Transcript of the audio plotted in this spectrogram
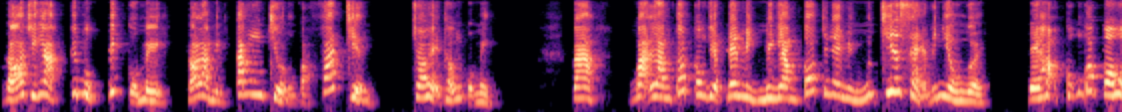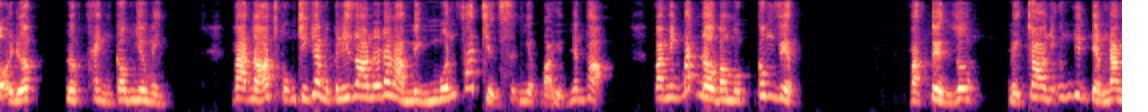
đó chính là cái mục đích của mình. Đó là mình tăng trưởng và phát triển cho hệ thống của mình. Và bạn làm tốt công việc nên mình mình làm tốt cho nên mình muốn chia sẻ với nhiều người để họ cũng có cơ hội được được thành công như mình. Và đó cũng chính là một cái lý do nữa, đó là mình muốn phát triển sự nghiệp bảo hiểm nhân thọ. Và mình bắt đầu bằng một công việc và tuyển dụng để cho những ứng viên tiềm năng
